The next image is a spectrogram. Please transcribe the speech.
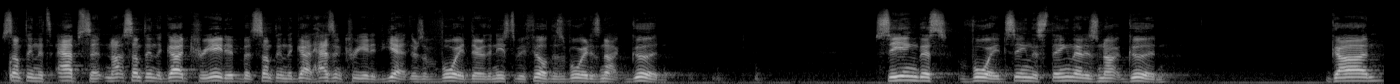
something that's absent, not something that God created, but something that God hasn't created yet. There's a void there that needs to be filled. This void is not good. Seeing this void, seeing this thing that is not good, God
